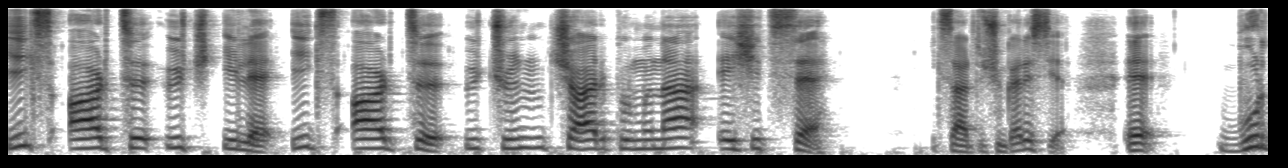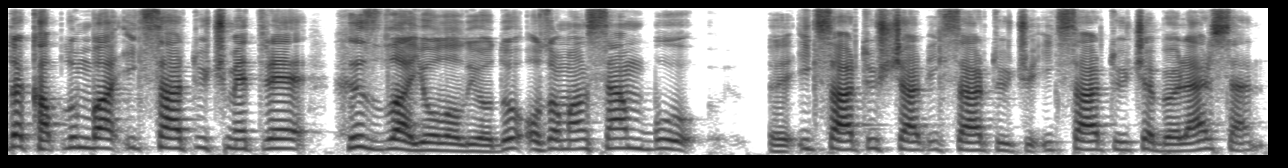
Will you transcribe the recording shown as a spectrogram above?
x artı 3 ile x artı 3'ün çarpımına eşitse x artı 3'ün karesi ya. E, burada kaplumbağa x artı 3 metre hızla yol alıyordu. O zaman sen bu e, x artı 3 çarpı x artı 3'ü x artı 3'e bölersen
